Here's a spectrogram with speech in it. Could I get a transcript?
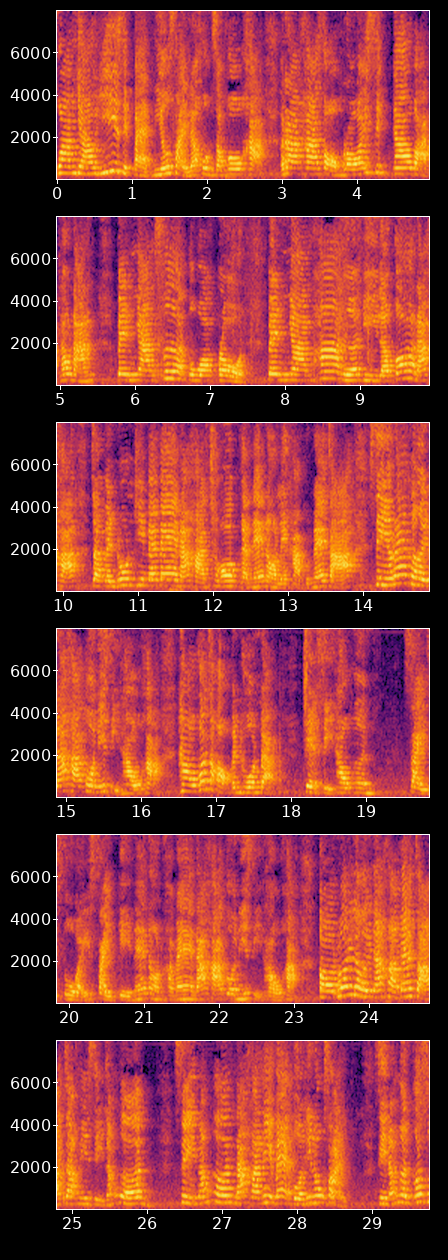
ความยาว 28 นิ้วใส่และคลุมสะโพกค่ะ ราคา 219 บาทเท่านั้น เป็นงานเสื้อตัวโปรด เป็นงานผ้าเนื้อดีแล้วก็นะคะ จะเป็นรุ่นที่แม่ๆนะคะ ชอบกันแน่นอนเลยค่ะ คุณแม่จ๋าสีแรกเลยนะคะ ตัวนี้สีเทาค่ะ เทาก็จะออกเป็นโทนแบบเฉดสีเทาเงินใส่สวยใส่เก๋แน่นอนค่ะแม่นะคะ ตัวนี้สีเทาค่ะ ต่อด้วยเลยนะคะ แม่จ๋าจะมีสีน้ำเงิน สีน้ำเงินนะคะ นี่แม่ตัวที่ลูกใส่ สีน้ำเงินก็ส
